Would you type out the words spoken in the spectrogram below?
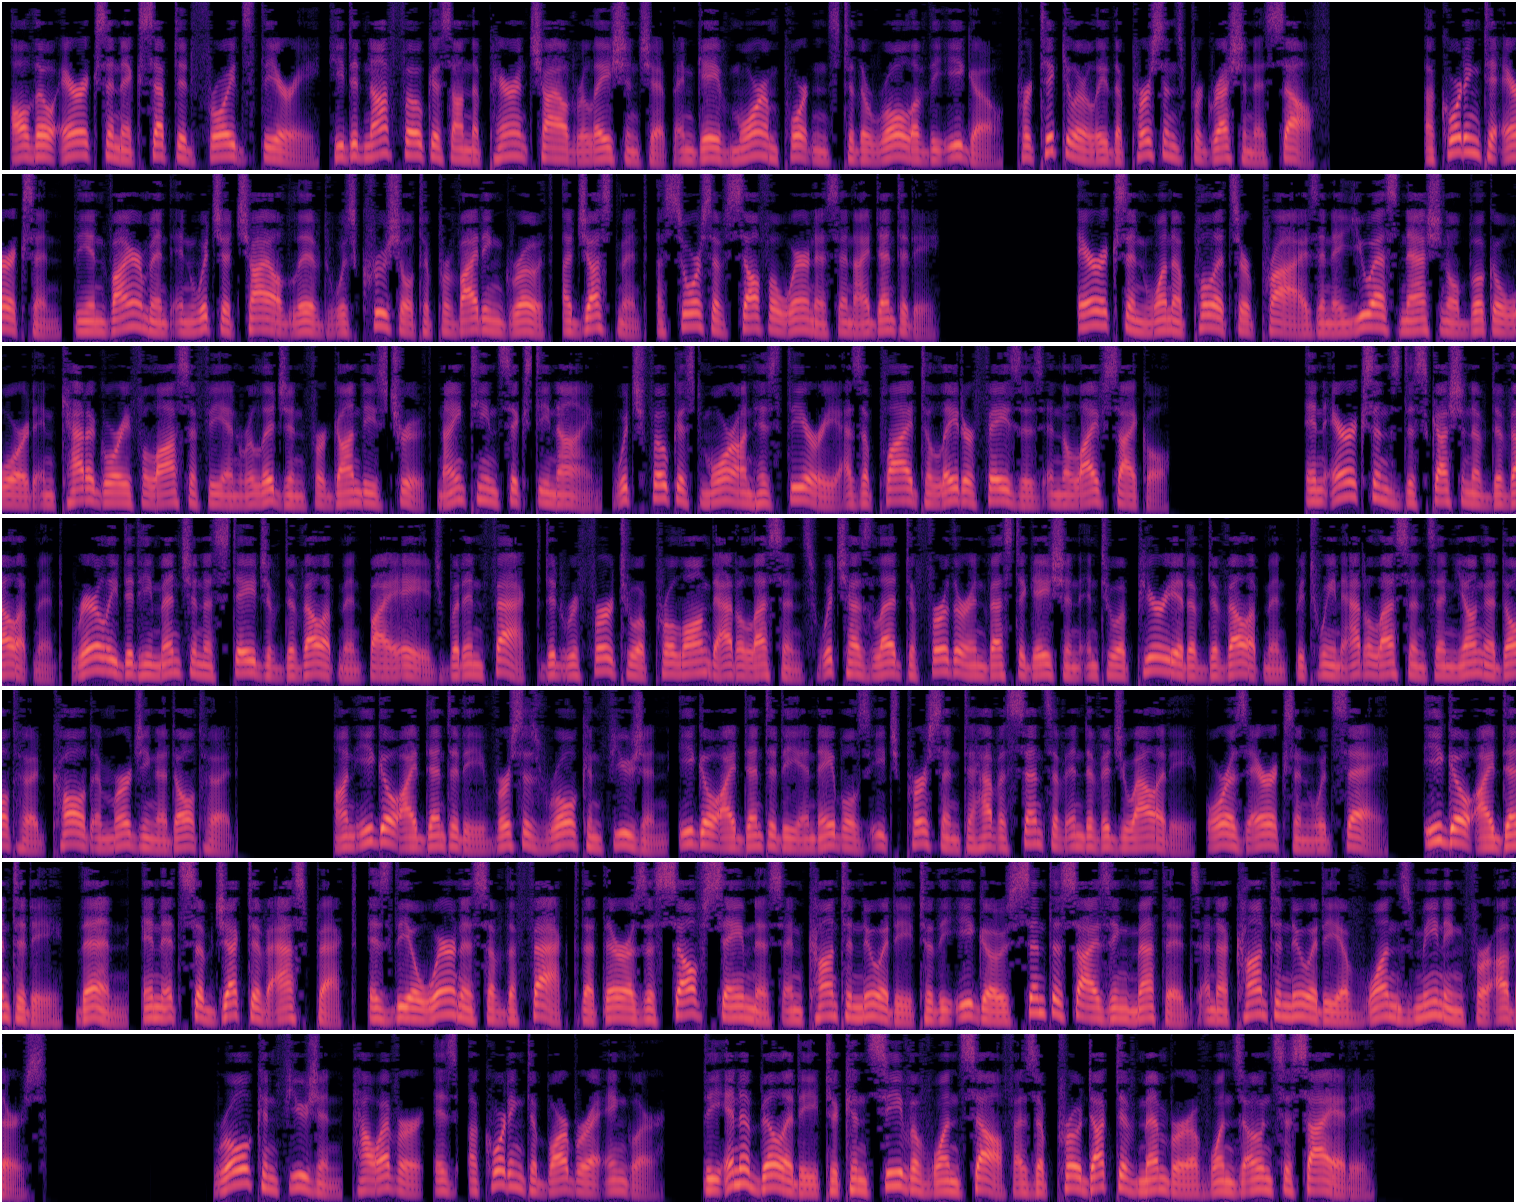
Although Erikson accepted Freud's theory, he did not focus on the parent-child relationship and gave more importance to the role of the ego, particularly the person's progression as self. According to Erikson, the environment in which a child lived was crucial to providing growth, adjustment, a source of self-awareness and identity. Erikson won a Pulitzer Prize and a U.S. National Book Award in category Philosophy and Religion for Gandhi's Truth 1969, which focused more on his theory as applied to later phases in the life cycle. In Erikson's discussion of development, rarely did he mention a stage of development by age but in fact did refer to a prolonged adolescence which has led to further investigation into a period of development between adolescence and young adulthood called emerging adulthood. On ego identity versus role confusion, ego identity enables each person to have a sense of individuality, or as Erikson would say, Ego identity, then, in its subjective aspect, is the awareness of the fact that there is a self-sameness and continuity to the ego's synthesizing methods and a continuity of one's meaning for others. Role confusion, however, is, according to Barbara Engler, the inability to conceive of oneself as a productive member of one's own society.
